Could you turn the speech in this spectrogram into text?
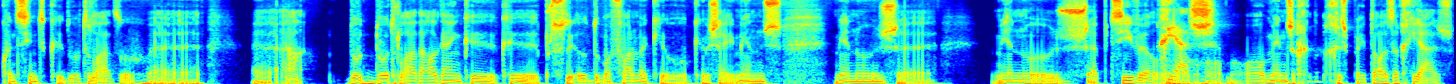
quando sinto que do outro lado uh, uh, há, do, do, outro lado há alguém que, que procedeu de uma forma que eu, que eu achei menos menos uh, menos apetecível ou, ou, menos respeitosa, reajo.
